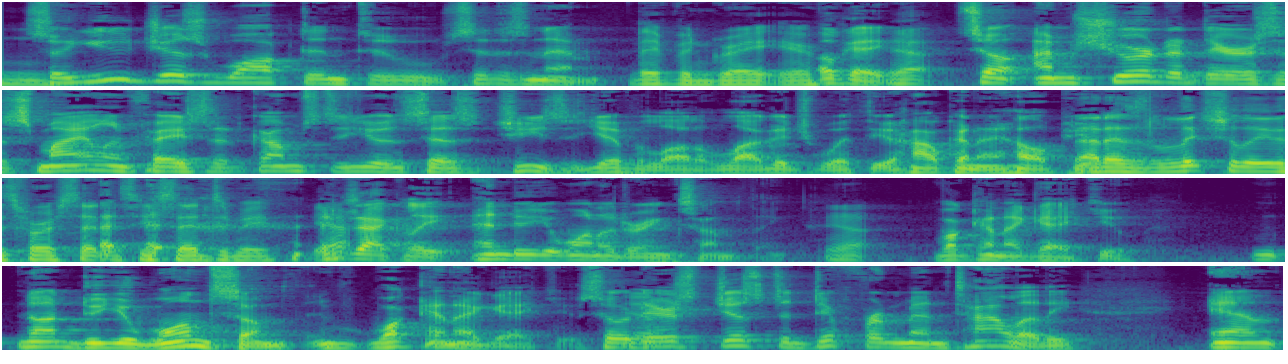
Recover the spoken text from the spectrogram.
Hmm. So you just walked into Citizen M. They've been great here. Okay, Yeah. so I'm sure that there's a smiling face that comes to you and says, "Jesus, you have a lot of luggage with you. How can I help you?" That is literally the first sentence he said to me. Yeah. exactly. And do you want to drink something? Yeah. What can I get you? Not do you want something? What can I get you? So there's just a different mentality, and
